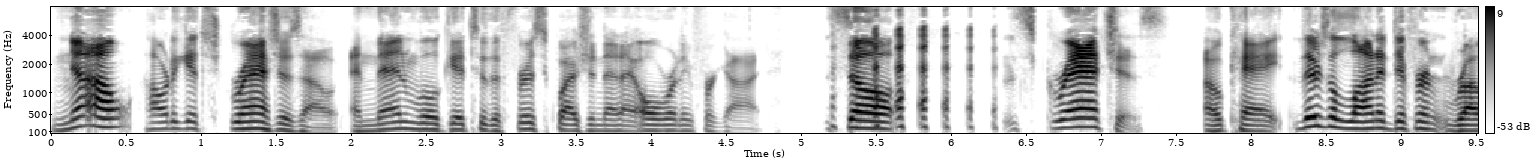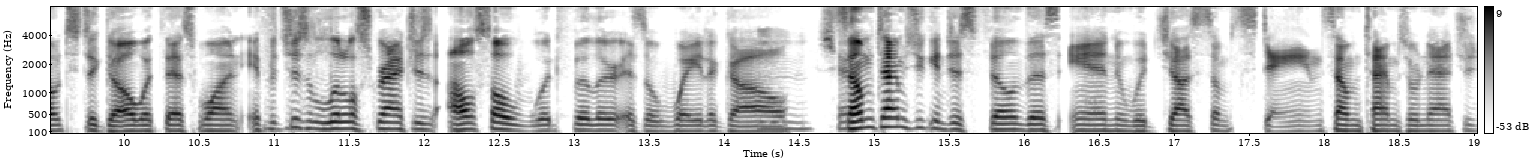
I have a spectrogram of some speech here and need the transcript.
Now, how to get scratches out, and then we'll get to the first question that I already forgot. So, scratches. Okay, there's a lot of different routes to go with this one. If it's just little scratches, also wood filler is a way to go. Mm, sure. Sometimes you can just fill this in with just some stain. Sometimes we're natural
